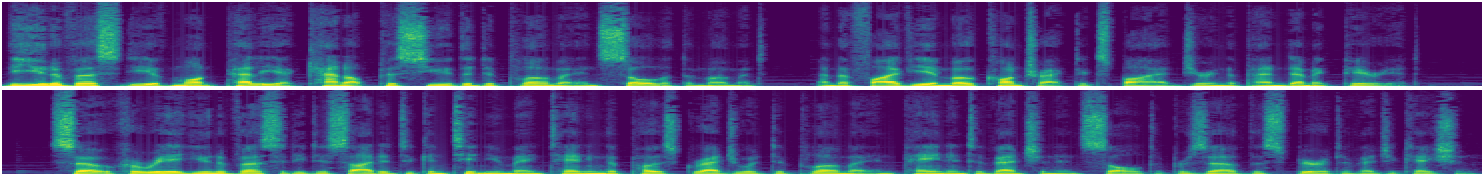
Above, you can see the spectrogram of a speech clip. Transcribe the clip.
the University of Montpellier cannot pursue the diploma in Seoul at the moment, and the five year MO contract expired during the pandemic period. So, Korea University decided to continue maintaining the postgraduate diploma in pain intervention in Seoul to preserve the spirit of education.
